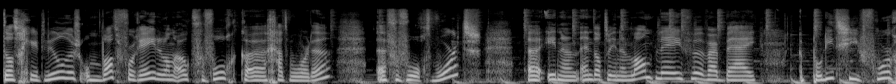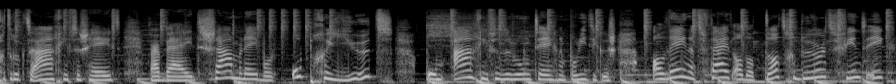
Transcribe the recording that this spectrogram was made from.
dat Geert Wilders om wat voor reden dan ook vervolgd eh, gaat worden, eh, vervolgd wordt. eh, in een, en dat we in een land leven waarbij politie voorgedrukte aangiftes heeft, waarbij de samenleving wordt opgejut om aangifte te doen tegen een politicus. Alleen het feit al dat dat gebeurt, vind ik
